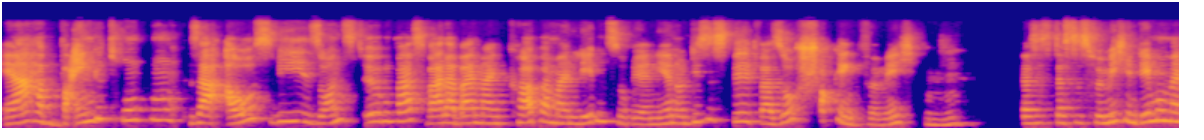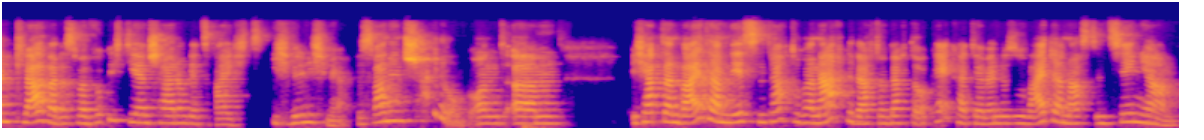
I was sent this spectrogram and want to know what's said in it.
ja, habe Wein getrunken, sah aus wie sonst irgendwas, war dabei, meinen Körper, mein Leben zu reanieren. Und dieses Bild war so shocking für mich. Mhm dass es, dass es für mich in dem Moment klar war, das war wirklich die Entscheidung, jetzt reicht's. Ich will nicht mehr. Das war eine Entscheidung. Und ähm, ich habe dann weiter am nächsten Tag drüber nachgedacht und dachte, okay, Katja, wenn du so weitermachst in zehn Jahren,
